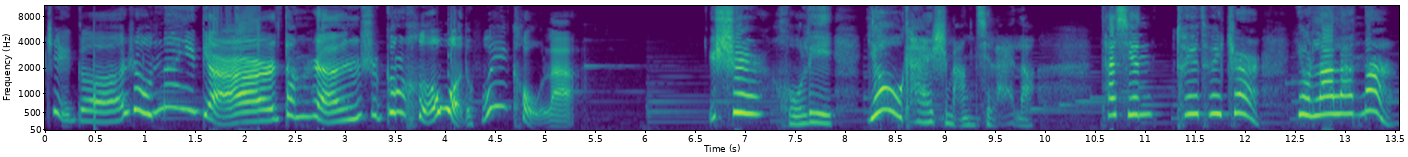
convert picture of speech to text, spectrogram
这个肉嫩一点儿，当然是更合我的胃口了。”于是，狐狸又开始忙起来了。他先推推这儿，又拉拉那儿。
